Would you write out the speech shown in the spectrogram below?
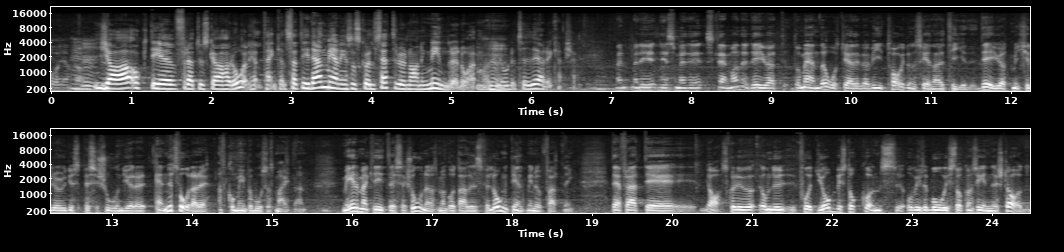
på, ja. Mm. ja, och det är för att du ska ha råd helt enkelt. Så i den meningen så skuldsätter du en aning mindre då än vad du mm. gjorde tidigare kanske. Men, men det, det, som är det skrämmande det är ju att de enda åtgärder vi har vidtagit under senare tid det är ju att med kirurgisk precision göra det ännu svårare att komma in på bostadsmarknaden. Med de här kreditrestriktionerna som har gått alldeles för långt enligt min uppfattning. Därför att eh, ja, ska du, om du får ett jobb i Stockholms och vill bo i Stockholms innerstad,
